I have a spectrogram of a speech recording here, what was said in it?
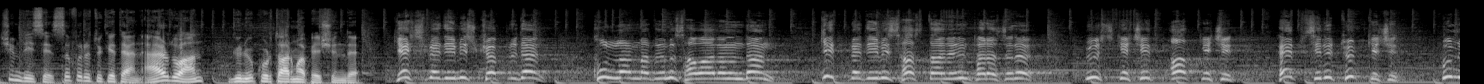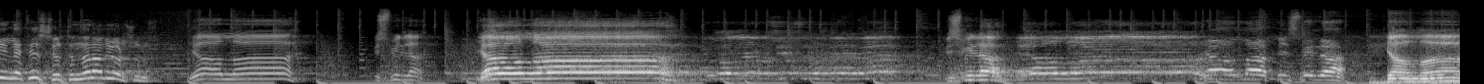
Şimdi ise sıfırı tüketen Erdoğan günü kurtarma peşinde. Geçmediğimiz köprüden, kullanmadığımız havaalanından, gitmediğimiz hastanenin parasını üst geçit, alt geçit, hepsini tüp geçit bu milletin sırtından alıyorsunuz. Ya Allah! Bismillah. Ya Allah! Bismillah. Ya Allah! Ya Allah, Bismillah. Ya Allah!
